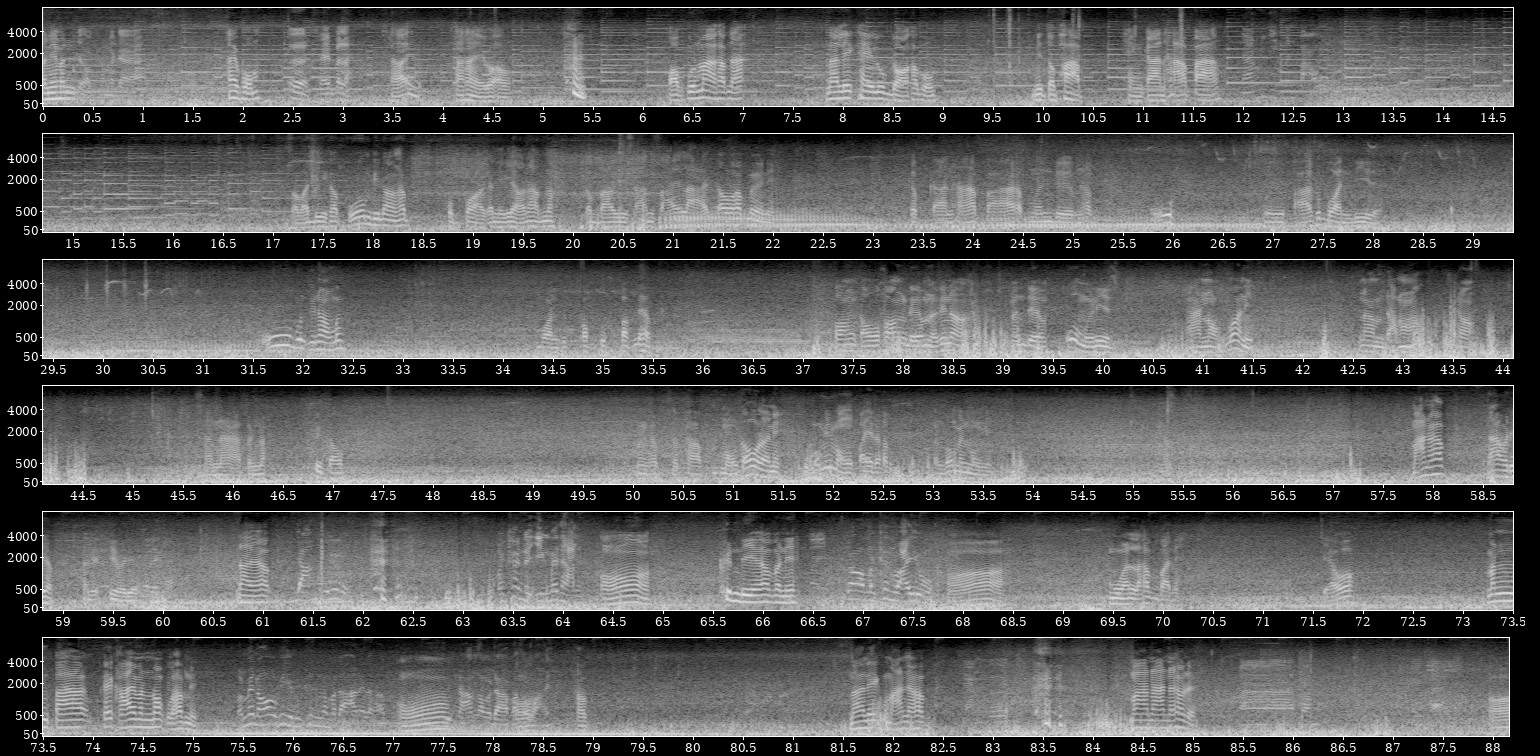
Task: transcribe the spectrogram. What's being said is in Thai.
อันนี้มันดอกธรรมดา ให้ผม เออ ใช้ปะล่ะใช่ถ้าให้ก็เอา ขอบคุณมากครับนะนาเล็กให้ลูกดอกครับผม มิตรภาพแห่งการหาปลา น้ำไม่ยิงมันเบาสวัสดีครับผมพี่น้องครับ ผมปอดกันอีกแล้วนะครับเนาะกับบาวอีสานสายหลายเก้าครับมือนี่กับการหาปลาครับเหมือนเดิมนะครับโอ้มือปลาคือบอลดีเลยโอ้บุญพี่น้องมึงบอลคือป๊อปปุ๊บปั๊บเลยครับฟองเก่าฟองเดิมเหรอพี่น้องเหมือนเดิมโอ้มือนี่ปลานอกว่านี่น้ำดำอะพี่น้องสนาเป็นเนาะคือเก่ามันครับสภาพหมองเก่าแล้วนี่ผมมีหมองไปแล้วครับมันต้องเป็นหมองนี้นะครับมาไหมครับได้ปะเดียวอะไรพี่ปะเดียวได้ไหมครับ ยังเลย มันขึ้นแต่ยิงไม่ทัน อ๋อ ขึ้นดีนะครับวันนี้ ก็มันขึ้นไวอยู่ อ๋อ มวนแล้วครับบัดนี้เจ๋วมันปลาคล้าย ๆ มันนอกแล้วครับนี่ มันไม่น้องพี่ มันขึ้นธรรมดาเนี่ยแหละครับ อ๋อ ขึ้นน้ำธรรมดาปลาสวาย ครับนาเล็กหมานนะครับยังเลยมานานนะครับเดี๋ยวมาตอนใส่อ๋อ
